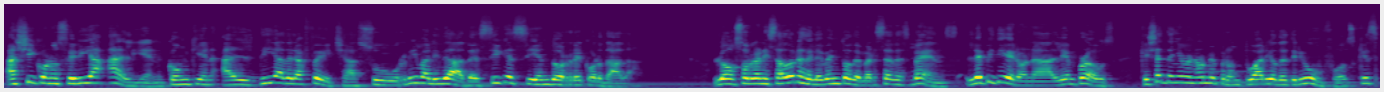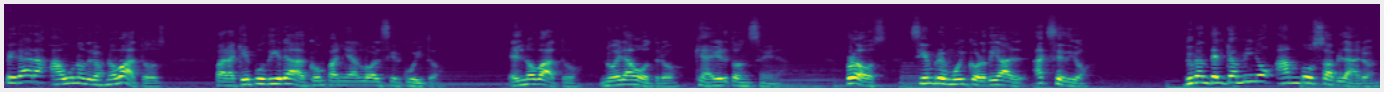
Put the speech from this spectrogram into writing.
Allí conocería a alguien con quien al día de la fecha su rivalidad sigue siendo recordada. Los organizadores del evento de Mercedes-Benz le pidieron a Len Prost, que ya tenía un enorme prontuario de triunfos, que esperara a uno de los novatos para que pudiera acompañarlo al circuito. El novato no era otro que Ayrton Senna. Prost, siempre muy cordial, accedió durante el camino ambos hablaron.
